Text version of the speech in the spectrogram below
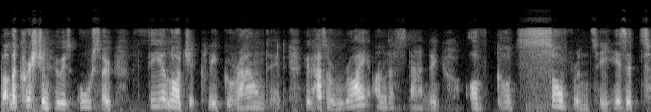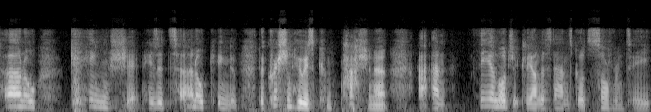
But the Christian who is also theologically grounded, who has a right understanding of God's sovereignty, his eternal kingship, his eternal kingdom. The Christian who is compassionate and theologically understands God's sovereignty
